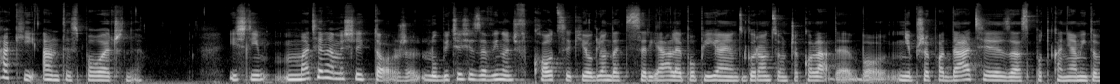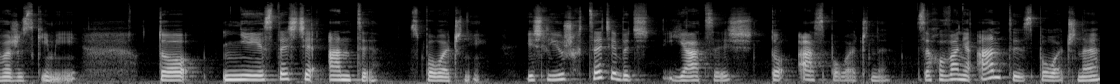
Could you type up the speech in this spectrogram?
taki antyspołeczny. Jeśli macie na myśli to, że lubicie się zawinąć w kocyk i oglądać seriale popijając gorącą czekoladę, bo nie przepadacie za spotkaniami towarzyskimi, to nie jesteście antyspołeczni. Jeśli już chcecie być jacyś, to aspołeczny. Zachowania antyspołeczne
